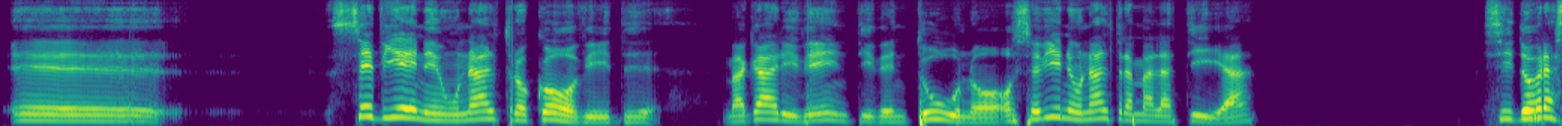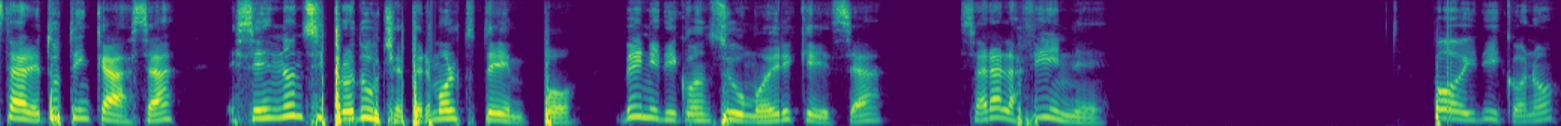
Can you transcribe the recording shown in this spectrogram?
eh, se viene un altro covid magari 20 21 o se viene un'altra malattia si dovrà stare tutto in casa e se non si produce per molto tempo beni di consumo e ricchezza sarà la fine. Poi dicono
